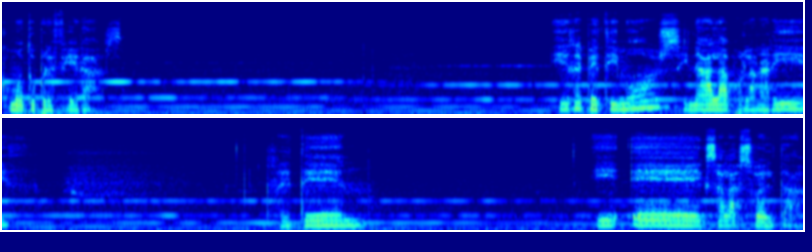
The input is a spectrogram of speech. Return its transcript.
Como tú prefieras. Y repetimos, inhala por la nariz, retén y exhala, suelta.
